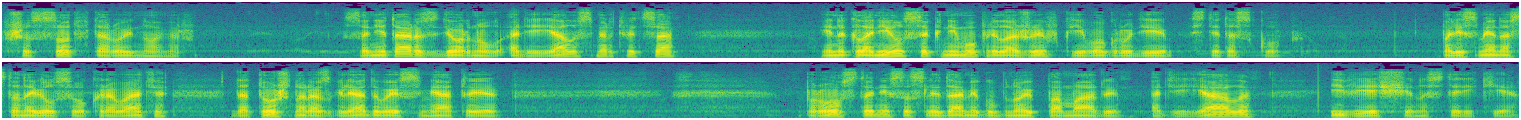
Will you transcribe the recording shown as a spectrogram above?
в 602 номер. Санитар сдернул одеяло с мертвеца и наклонился к нему, приложив к его груди стетоскоп. Полисмен остановился у кровати, дотошно разглядывая смятые простыни со следами губной помады, одеяло и вещи на старике.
